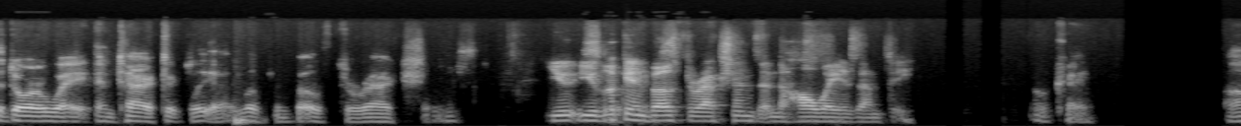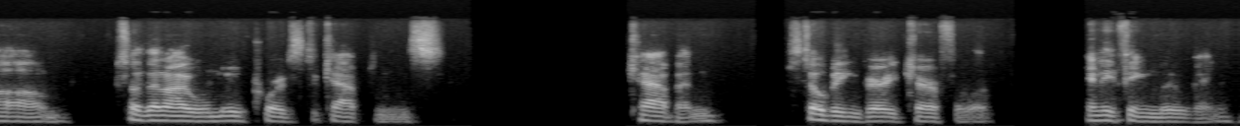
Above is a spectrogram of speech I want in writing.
the doorway and tactically I look in both directions. You you look in both directions and the hallway is empty. Okay. Um, so then I will move towards the captain's cabin, still being very careful of anything moving.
